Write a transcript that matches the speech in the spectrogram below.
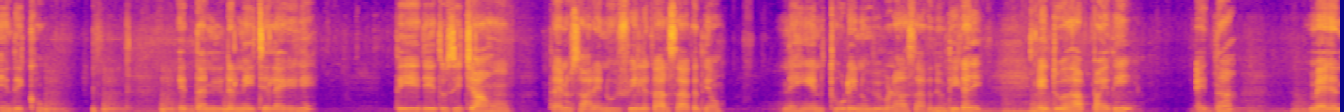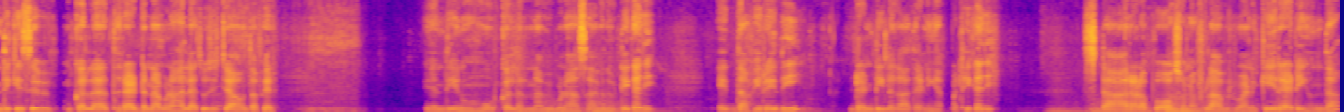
ਇਹ ਦੇਖੋ ਇਦਾਂ ਨੀਡਲ ਨੀਚੇ ਲੈ ਗਏ। ਤੇ ਜੇ ਤੁਸੀਂ ਚਾਹੋ ਤਾਂ ਇਹਨੂੰ ਸਾਰੇ ਨੂੰ ਵੀ ਫਿਲ ਕਰ ਸਕਦੇ ਹੋ। ਨਹੀਂ, ਇਹਨੂੰ ਥੋੜੇ ਨੂੰ ਵੀ ਬਣਾ ਸਕਦੇ ਹੋ, ਠੀਕ ਹੈ ਜੀ? ਇਹ ਤੋਂ ਬਾਅਦ ਆਪਾਂ ਇਹਦੀ ਇਦਾਂ ਮੈਂ ਜਾਂਦੀ ਕਿਸੇ ਵੀ ਕਲਰ ਥਰੈਡ ਨਾਲ ਬਣਾ ਲਿਆ, ਤੁਸੀਂ ਚਾਹੋ ਤਾਂ ਫਿਰ ਜਾਂਦੀ ਇਹਨੂੰ ਹੋਰ ਕਲਰ ਨਾਲ ਵੀ ਬਣਾ ਸਕਦੇ ਹੋ, ਠੀਕ ਹੈ ਜੀ? ਇਦਾਂ ਫਿਰ ਇਹਦੀ ਡੰਡੀ ਲਗਾ ਦੇਣੀ ਆਪਾਂ, ਠੀਕ ਹੈ ਜੀ? ਸਟਾਰ ਵਾਲਾ ਬਹੁਤ ਸੋਹਣਾ ਫਲਾਵਰ ਬਣ ਕੇ ਰੈਡੀ ਹੁੰਦਾ।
